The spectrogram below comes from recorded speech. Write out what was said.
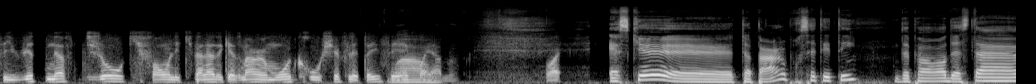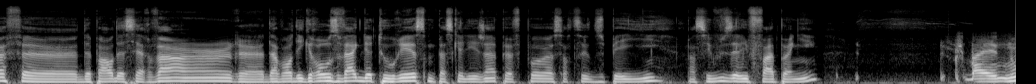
C'est 8, 9, 10 jours qui font l'équivalent de quasiment un mois de gros chiffres l'été. C'est Wow. incroyable. Est-ce que tu as peur pour cet été? De pas avoir de staff, euh, de pas avoir de serveurs, euh, d'avoir des grosses vagues de tourisme parce que les gens peuvent pas sortir du pays? Pensez-vous que vous allez vous faire pogner? Ben, nous,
